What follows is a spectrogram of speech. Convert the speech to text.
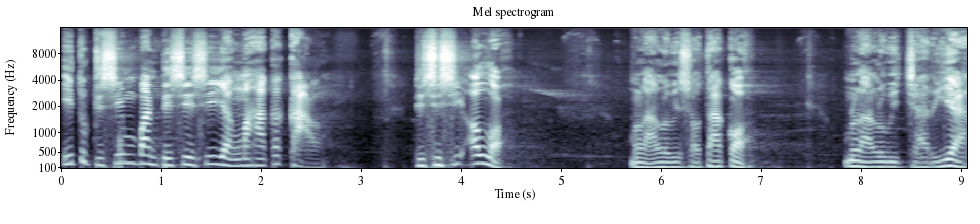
itu disimpan di sisi yang maha kekal, di sisi Allah, melalui sotakoh, melalui jariah,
